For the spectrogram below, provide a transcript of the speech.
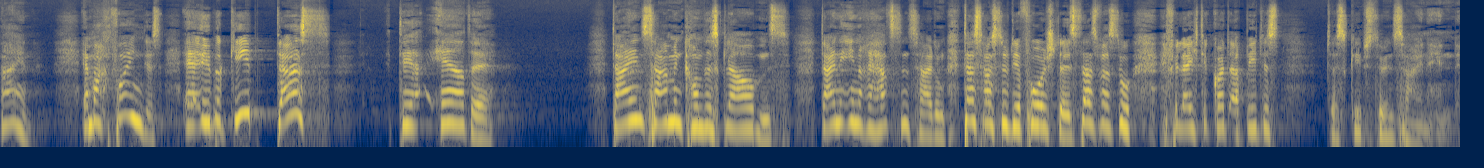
Nein. Er macht Folgendes. Er übergibt das der Erde. Dein Samenkorn des Glaubens, deine innere Herzenshaltung, das, was du dir vorstellst, das, was du vielleicht Gott erbietest, das gibst du in seine Hände.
